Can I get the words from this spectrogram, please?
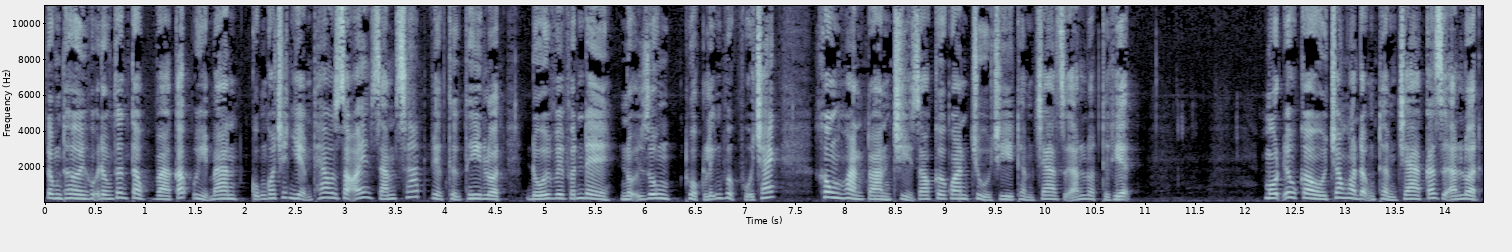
Đồng thời, Hội đồng dân tộc và các ủy ban cũng có trách nhiệm theo dõi, giám sát việc thực thi luật đối với vấn đề, nội dung thuộc lĩnh vực phụ trách, không hoàn toàn chỉ do cơ quan chủ trì thẩm tra dự án luật thực hiện. Một yêu cầu trong hoạt động thẩm tra các dự án luật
